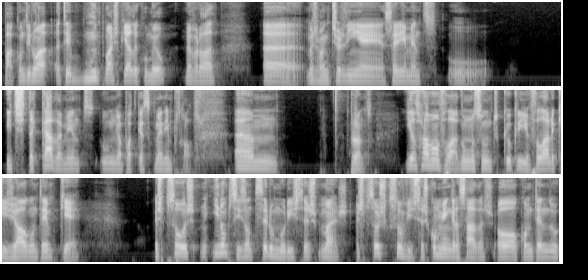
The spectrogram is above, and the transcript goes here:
Pá, continua a ter muito mais piada que o meu, na verdade. Uh, mas Banco de Jardim é seriamente o... e destacadamente o melhor podcast de comédia em Portugal. Um, Pronto. E eles estavam a falar de um assunto que eu queria falar aqui já há algum tempo, que é as pessoas, e não precisam de ser humoristas, mas as pessoas que são vistas como engraçadas, ou como tendo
